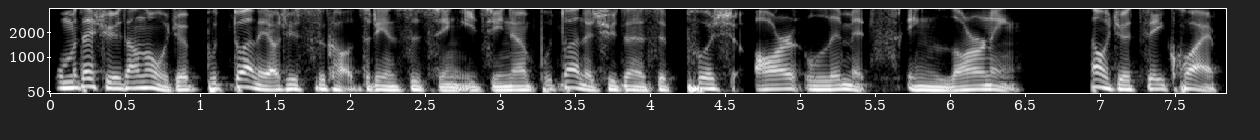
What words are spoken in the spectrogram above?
我们在学习当中，我觉得不断的要去思考这件事情，以及呢，不断的去真的是 push our limits in learning。那我觉得这一块。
